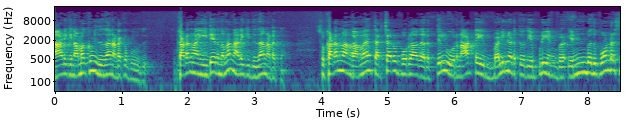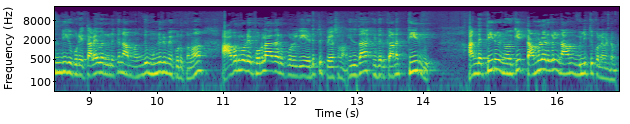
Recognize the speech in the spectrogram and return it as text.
நாளைக்கு நமக்கும் இதுதான் நடக்க போகுது. கடன் வாங்கிட்டே இருந்தோம்னா நாளைக்கு இதுதான் நடக்கும். ஸோ கடன் வாங்காமல் தற்சார்பு பொருளாதாரத்தில் ஒரு நாட்டை வழிநடத்துவது எப்படி என்ப என்பது போன்ற சிந்திக்கக்கூடிய தலைவர்களுக்கு நாம் வந்து முன்னுரிமை கொடுக்கணும். அவர்களுடைய பொருளாதார கொள்கையை எடுத்து பேசணும். இதுதான் இதற்கான தீர்வு. அந்த தீர்வை நோக்கி தமிழர்கள் நாம் விழித்துக்கொள்ள வேண்டும்.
